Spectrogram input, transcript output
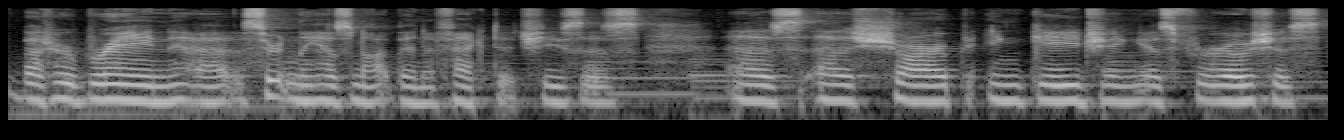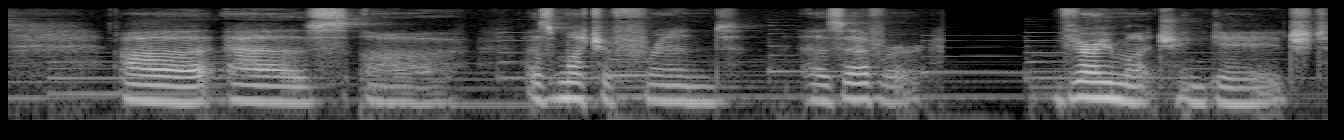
But her brain uh, certainly has not been affected. She's as, as, as sharp, engaging, as ferocious, uh, as, uh, as much a friend as ever. Very much engaged,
